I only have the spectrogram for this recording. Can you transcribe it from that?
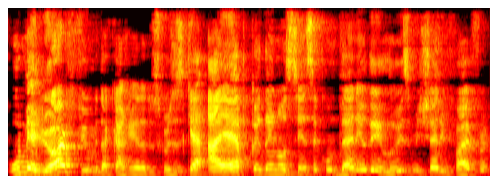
o melhor filme da carreira do Scorsese, que é A Época da Inocência, com Daniel Day-Lewis, Michelle Pfeiffer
